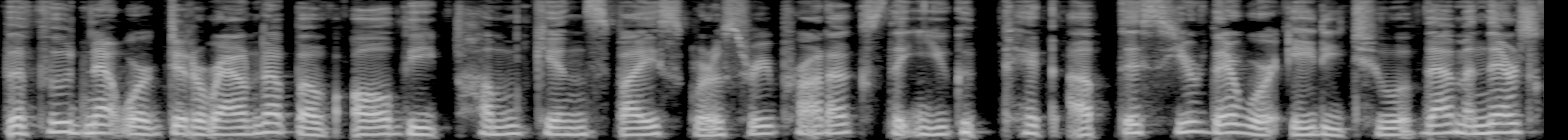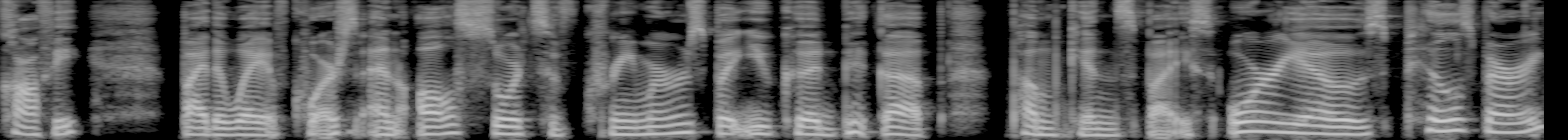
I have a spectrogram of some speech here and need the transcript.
The Food Network did a roundup of all the pumpkin spice grocery products that you could pick up this year. There were 82 of them and there's coffee, by the way, of course, and all sorts of creamers, but you could pick up pumpkin spice Oreos. Pillsbury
